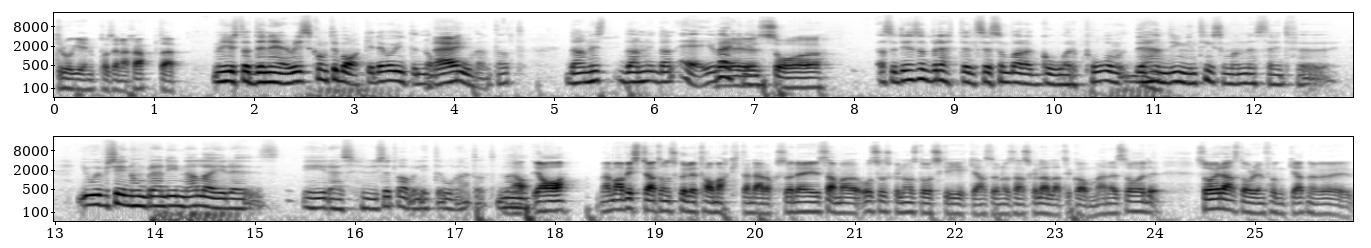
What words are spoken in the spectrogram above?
drog in på sina skepp där. Men just att Daenerys kom tillbaka, det var ju inte något Nej. oväntat. Den, den, den är ju det verkligen... Det är ju så... Alltså det är en sån berättelse som bara går på. Det mm. händer ju ingenting som man nästan inte för... Jo i och för sig när hon brände in alla i det, i det här huset var väl lite oväntat. Men... Ja, ja, men man visste ju att hon skulle ta makten där också. Det är ju samma, och så skulle hon stå och skrika en stund och sen skulle alla tycka om henne. Så, så har ju den storyn funkat nu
